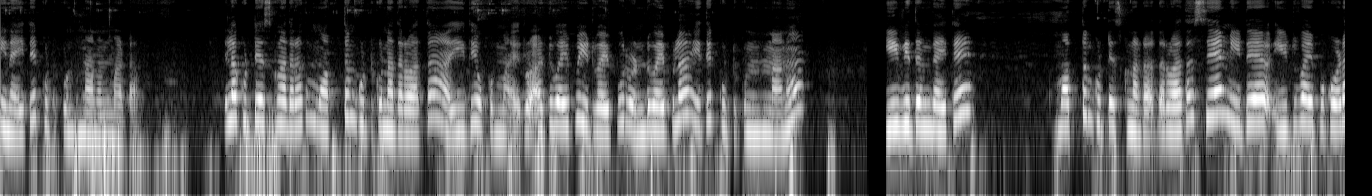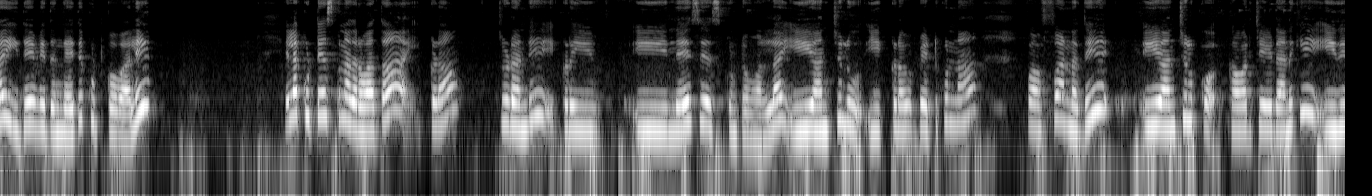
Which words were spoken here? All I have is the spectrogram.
నేనైతే కుట్టుకుంటున్నాను అనమాట ఇలా కుట్టేసుకున్న తర్వాత మొత్తం కుట్టుకున్న తర్వాత ఇది ఒక అటువైపు ఇటువైపు రెండు వైపులా అయితే కుట్టుకుంటున్నాను. ఈ విధంగా అయితే మొత్తం కుట్టేసుకున్న తర్వాత సేమ్ ఇటే ఇటువైపు కూడా ఇదే విధంగా అయితే కుట్టుకోవాలి. ఇలా కుట్టేసుకున్న తర్వాత ఇక్కడ చూడండి ఇక్కడ ఈ ఈ లేస్ వేసుకుంటాం వల్ల ఈ అంచులు ఇక్కడ పెట్టుకున్న పఫ్ అన్నది ఈ అంచులు కవర్ చేయడానికి ఇది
